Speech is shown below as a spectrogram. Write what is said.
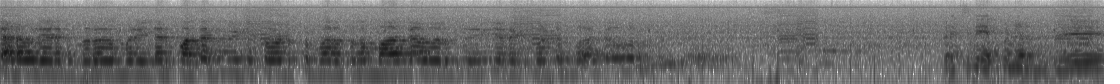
கடவுள் எனக்கு துரோகம் பண்ணிட்டார். பக்கத்து வீட்டு தோட்டத்து மரத்துல மாங்காய் வருது. எனக்கு மட்டும் மாங்காய் வருது. பிரச்சனை எப்ப நடந்தது?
